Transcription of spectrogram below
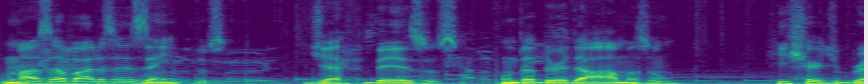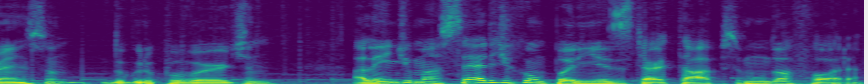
Mas há vários exemplos. Jeff Bezos, fundador da Amazon, Richard Branson, do grupo Virgin, além de uma série de companhias e startups mundo afora.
